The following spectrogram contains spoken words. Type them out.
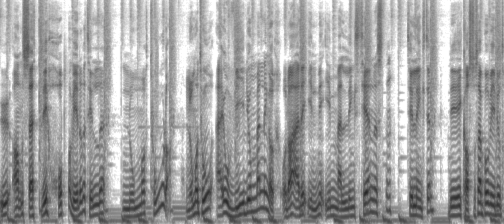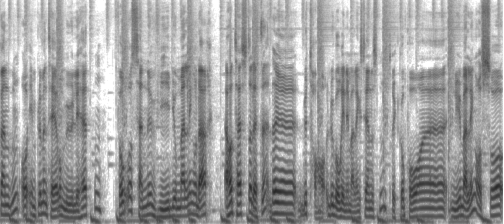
Uansett, vi hopper videre til nummer to, da. Nummer to er jo videomeldinger, og da er det inne i meldingstjenesten til LinkedIn. De kaster seg på videotrenden og implementerer muligheten for å sende videomeldinger der. Jeg har testa dette. Du, tar, du, går inn i meldingstjenesten, trykker på uh, ny melding, og så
